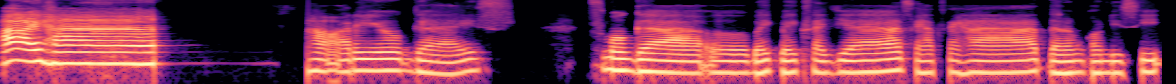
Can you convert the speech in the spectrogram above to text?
Hai, hai. How are you guys? Semoga uh, baik-baik saja, sehat-sehat dalam kondisi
